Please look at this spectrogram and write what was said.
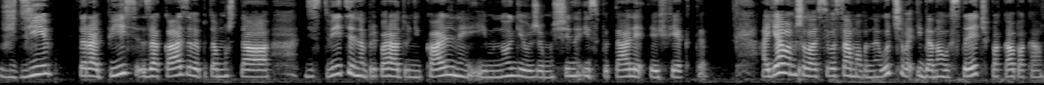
жди торопись, заказывай, потому что действительно препарат уникальный, и многие уже мужчины испытали эффекты. А я вам желаю всего самого наилучшего и до новых встреч. Пока-пока.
